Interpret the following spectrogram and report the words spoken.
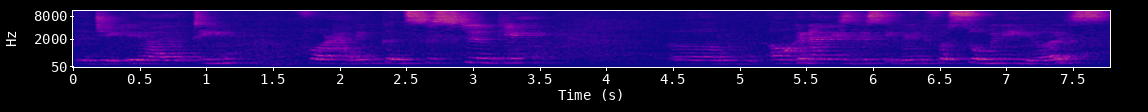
the JKAYA team for having consistently um, organized this event for so many years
